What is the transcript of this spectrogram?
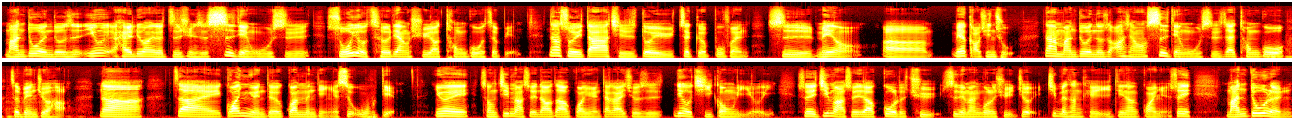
蛮多人都是因为还有另外一个资讯是四点五十所有车辆需要通过这边。那所以大家其实对于这个部分是没有呃没有搞清楚。那蛮多人都说啊，想要四点五十再通过这边就好。那在官员的关门点也是五点。因为从金马隧道到官园大概就是六七公里而已，所以金马隧道过得去，四点半过得去，就基本上可以一定到官园。所以蛮多人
